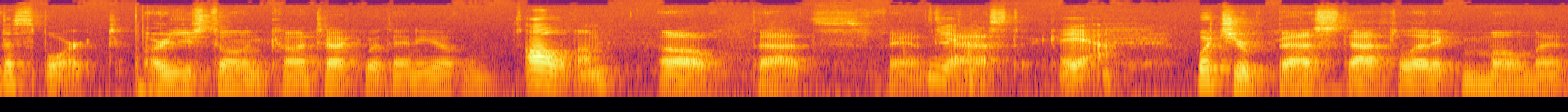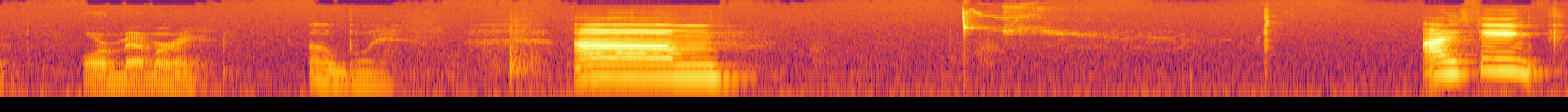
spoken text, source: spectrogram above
the sport. Are you still in contact with any of them? All of them. Oh, that's fantastic. Yeah. yeah. What's your best athletic moment or memory? Oh boy. Um I think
